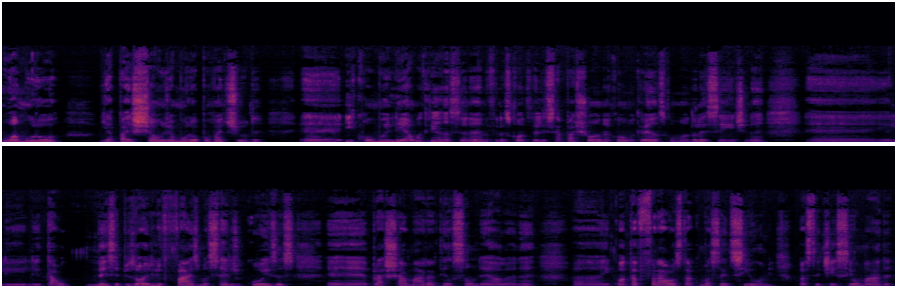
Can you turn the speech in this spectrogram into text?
o amorô e a paixão de amorô por Matilda, é, e como ele é uma criança, né? No fim das contas, ele se apaixona como uma criança, como um adolescente, né? É, ele, ele tá, nesse episódio ele faz uma série de coisas é, para chamar a atenção dela, né? Ah, enquanto a Frau está com bastante ciúme, bastante enciumada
